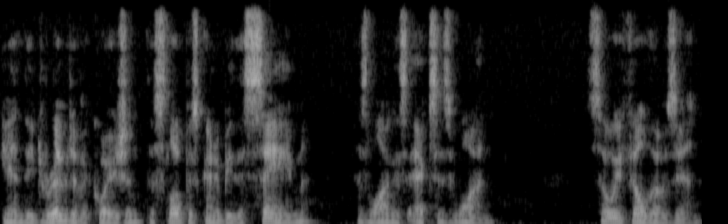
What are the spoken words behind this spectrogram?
in the derivative equation, the slope is going to be the same as long as x is 1. So we fill those in.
